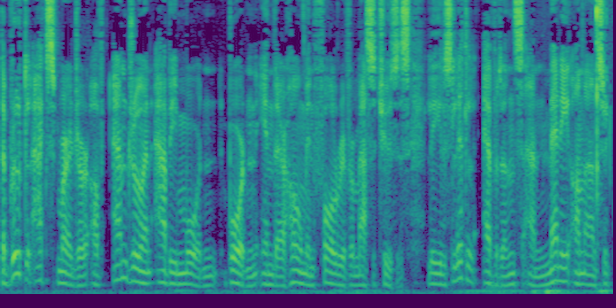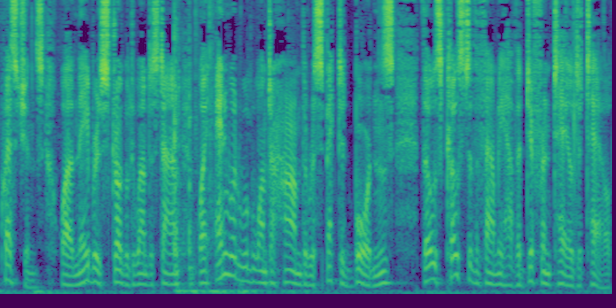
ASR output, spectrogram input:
The brutal axe murder of Andrew and Abby Borden in their home in Fall River, Massachusetts, leaves little evidence and many unanswered questions. While neighbours struggle to understand why anyone would want to harm the respected Bordens, those close to the family have a different tale to tell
